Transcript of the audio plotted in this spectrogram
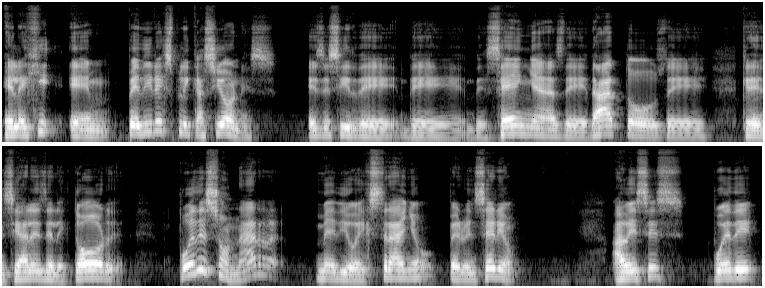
Elegir, em, pedir explicaciones, es decir, de, de, de señas, de datos, de credenciales de lector, puede sonar medio extraño, pero en serio, a veces puede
